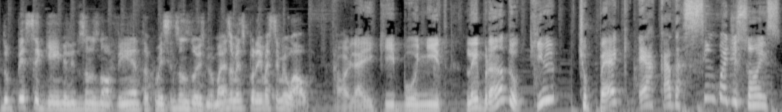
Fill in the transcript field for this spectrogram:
do PC Game ali dos anos 90, comecinho dos anos 2000, mais ou menos por aí vai ser meu alvo. Olha aí que bonito. Lembrando que Tupac é a cada cinco edições.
